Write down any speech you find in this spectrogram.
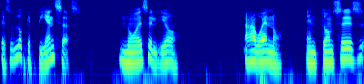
eso es lo que piensas. No es el yo. Ah, bueno, entonces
